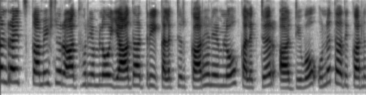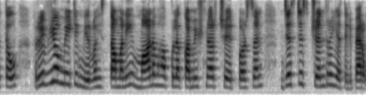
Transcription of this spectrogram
హ్యూమన్ రైట్స్ కమిషనర్ ఆధ్వర్యంలో యాదాద్రి కలెక్టర్ కార్యాలయంలో కలెక్టర్ ఆర్డీఓ ఉన్నతాధికారులతో రివ్యూ మీటింగ్ నిర్వహిస్తామని మానవ హక్కుల కమిషనర్ చైర్పర్సన్ జస్టిస్ చంద్రయ్య తెలిపారు.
